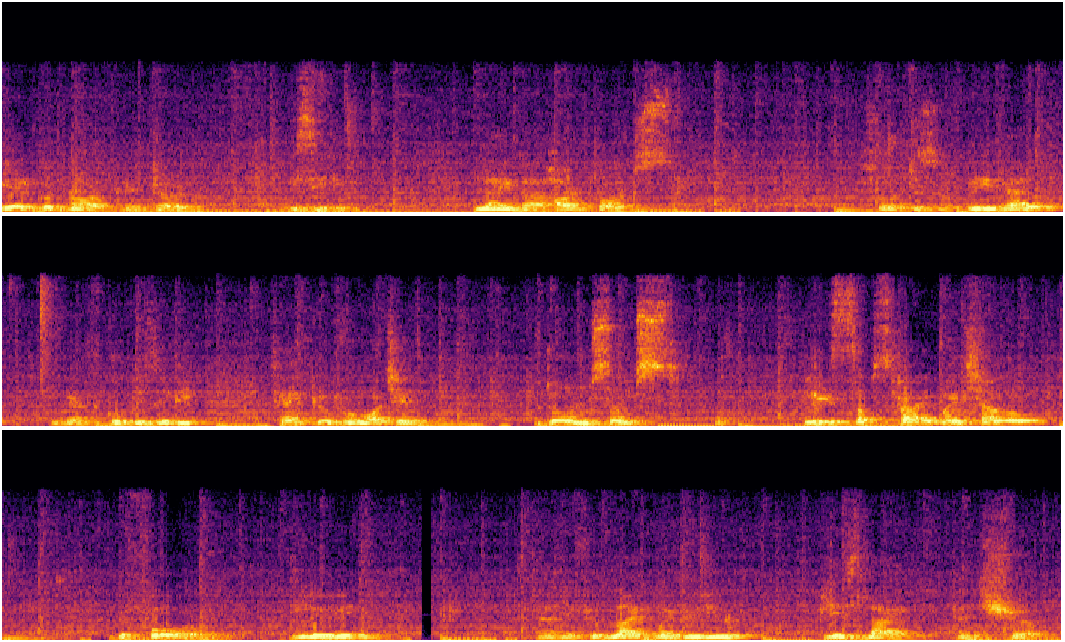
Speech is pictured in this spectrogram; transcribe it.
air could not enter easily like uh, hot pots. So it is very well you can cook easily. Thank you for watching. Don't subs please subscribe my channel before leaving. And if you like my video please like and share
